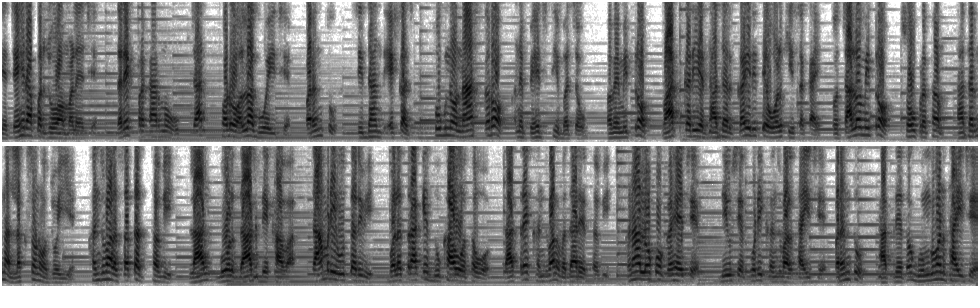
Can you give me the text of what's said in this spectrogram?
જે ચહેરા પર જોવા મળે છે. દરેક પ્રકારનો ઉપચાર થોડો અલગ હોય છે, પરંતુ સિદ્ધાંત એક જ, ફૂગનો નાશ કરો અને ભેજથી બચવો હવે મિત્રો, વાત કરીએ ધાધર કઈ રીતે ઓળખી શકાય? તો ચાલો મિત્રો સૌ પ્રથમ ધાધરના લક્ષણો જોઈએ. ખંજવાળ સતત થવી, લાલ, ગોળ દાગ દેખાવા. ચામડી ઉતરવી, બળતરા કે દુખાવો થવો. રાત્રે ખંજવાળ વધારે થવી. ઘણા લોકો કહે છે દિવસે થોડી ખંજવાળ થાય છે, પરંતુ રાત્રે તો ગુંગવણ થાય છે.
